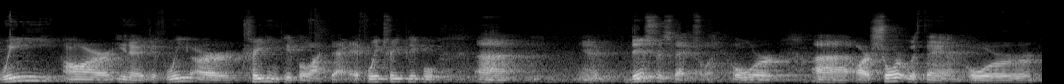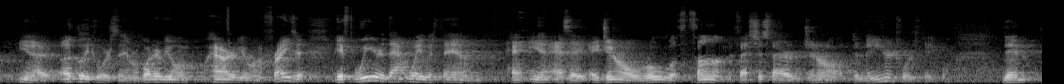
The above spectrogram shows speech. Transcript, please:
we are, you know, if we are treating people like that, if we treat people, uh, you know, disrespectfully, or uh, are short with them, or you know, ugly towards them, or whatever you want, however you want to phrase it, if we are that way with them as a, a general rule of thumb, if that's just our general demeanor towards people, then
